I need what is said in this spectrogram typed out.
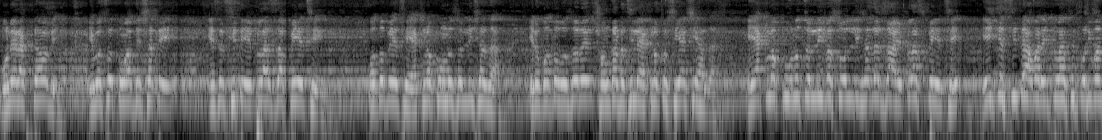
মনে রাখতে হবে, এবছর তোমাদের সাথে এসএসসিতে এ প্লাস যা পেয়েছে, কত পেয়েছে? এক লক্ষ উনচল্লিশ হাজার। এটা গত বছরের সংখ্যাটা ছিল এক লক্ষ ছিয়াশি হাজার। এই এক লক্ষ উনচল্লিশ বা চল্লিশ হাজার যা এ প্লাস পেয়েছে এইচএসসিতে আবার এ প্লাসের পরিমাণ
